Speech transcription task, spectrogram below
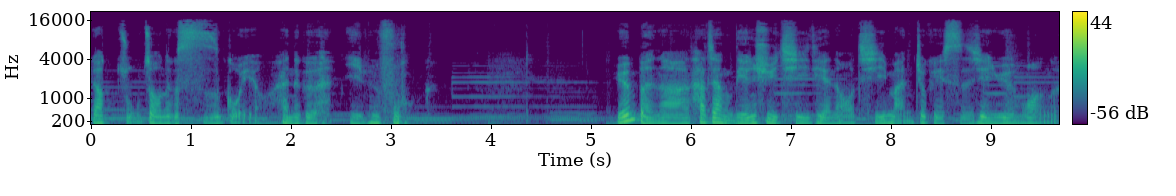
要诅咒那个死鬼啊和那个淫妇。原本啊，他这样连续七天哦，期满就可以实现愿望了。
